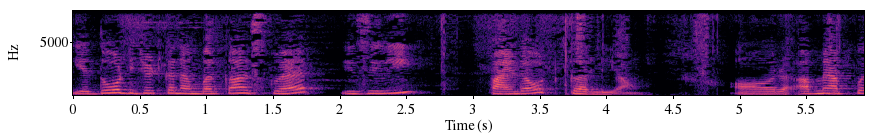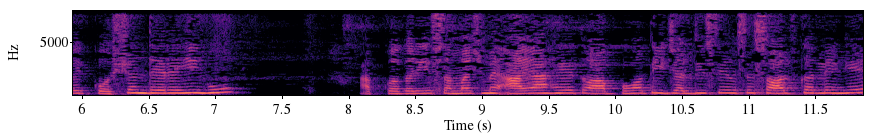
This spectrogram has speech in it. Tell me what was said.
ये दो डिजिट का नंबर का स्क्वायर इजीली फाइंड आउट कर लिया। और अब मैं आपको एक क्वेश्चन दे रही हूँ। आपको अगर ये समझ में आया है तो आप बहुत ही जल्दी से उसे सॉल्व कर लेंगे।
